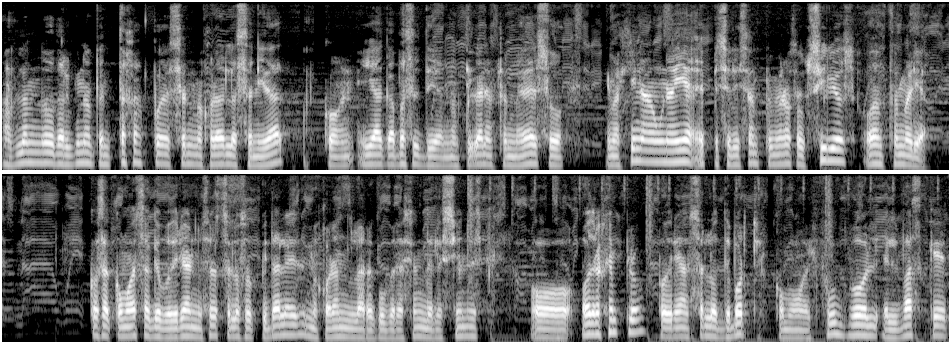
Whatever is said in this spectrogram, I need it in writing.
hablando de algunas ventajas puede ser mejorar la sanidad con IA capaces de diagnosticar enfermedades o imagina una IA especializada en primeros auxilios o enfermería. Cosas como esas que podrían usarse en los hospitales mejorando la recuperación de lesiones o otro ejemplo podrían ser los deportes como el fútbol, el básquet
